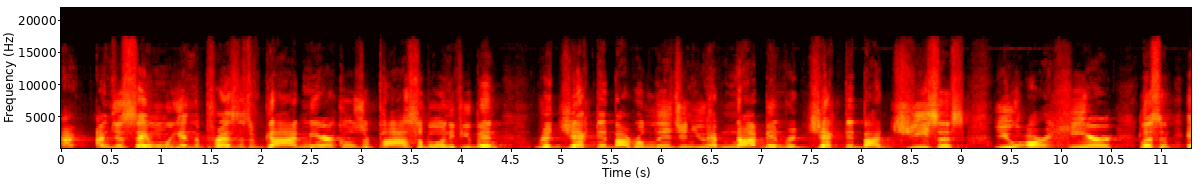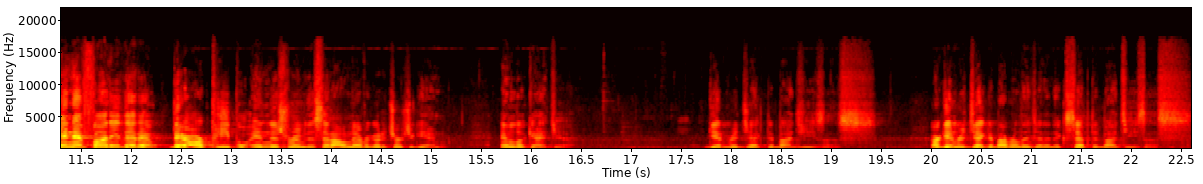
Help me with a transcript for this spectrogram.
I, I'm just saying, when we get in the presence of God, miracles are possible. And if you've been rejected by religion, you have not been rejected by Jesus. You are here. Listen, isn't it funny that it, there are people in this room that said, I'll never go to church again? And look at you, getting rejected by Jesus, or getting rejected by religion and accepted by Jesus.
